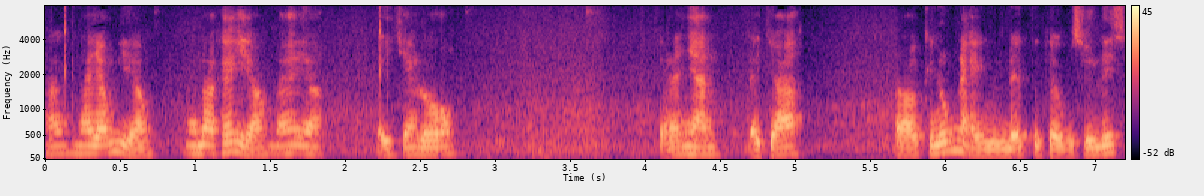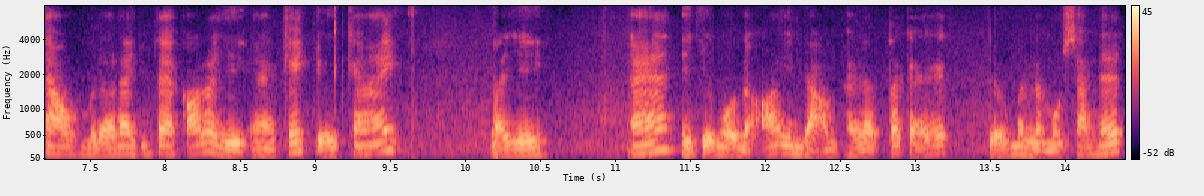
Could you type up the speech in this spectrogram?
nó, nó giống gì không? Nó, khác gì không? Đấy y chang luôn. Cho nó nhanh được chưa? Rồi cái nút này mình để từ từ mình xử lý sau. Mình ở đây chúng ta có là gì? À các chữ cái là gì? Á thì chữ màu đỏ in động hay là tất cả các chữ mình là màu xanh hết.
